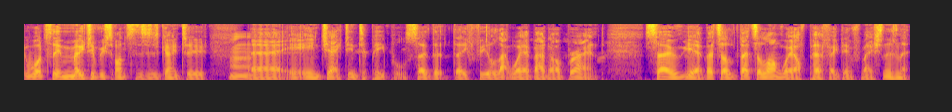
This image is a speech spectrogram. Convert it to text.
what's the emotive response this is going to Mm. uh, inject into people so that they feel that way about our brand? So yeah, that's a that's a long way off perfect information, isn't it?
